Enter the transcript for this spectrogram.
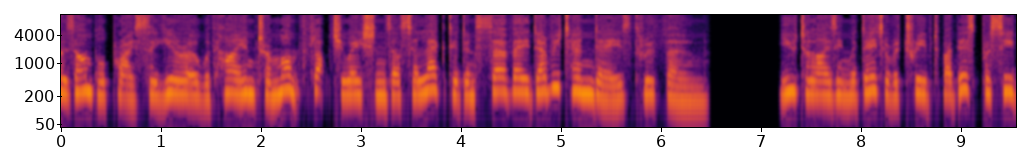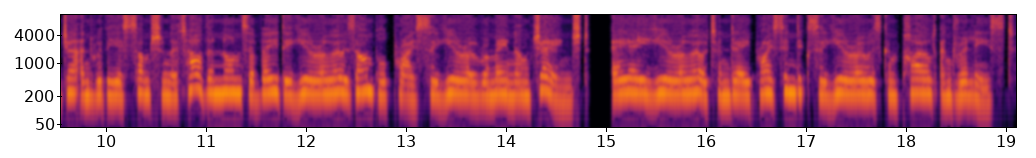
example price a euro with high intra-month fluctuations are selected and surveyed every 10 days through phone. Utilizing the data retrieved by this procedure and with the assumption that other non-surveyed euro example price a euro remain unchanged, AA euro 10-day price index a euro is compiled and released.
